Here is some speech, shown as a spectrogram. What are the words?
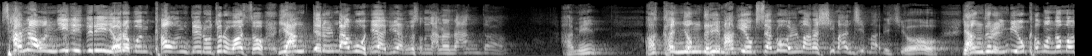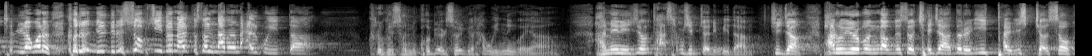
사나운 이리들이 여러분 가운데로 들어와서 양떼를 마구 헤아리는 것을 나는 안다. 아멘. 악한 영들의 마귀 역사가 얼마나 심한지 말이죠. 양들을 미혹하고 넘어뜨리려고 하는 그런 일들이 수없이 일어날 것을 나는 알고 있다. 그러고선 고별 설교를 하고 있는 거야. 아멘이죠? 다 30절입니다. 시작. 바로 여러분 가운데서 제자들을 이탈시켜서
